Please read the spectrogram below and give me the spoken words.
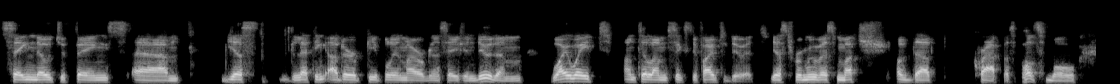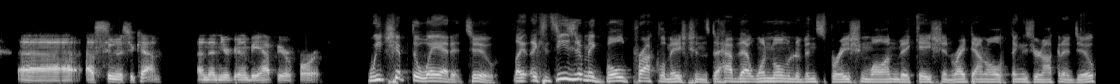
saying no to things, um, just letting other people in my organization do them. Why wait until I'm 65 to do it? Just remove as much of that crap as possible uh, as soon as you can, and then you're going to be happier for it. We chipped away at it too. Like, like it's easy to make bold proclamations to have that one moment of inspiration while on vacation, write down all the things you're not going to do.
